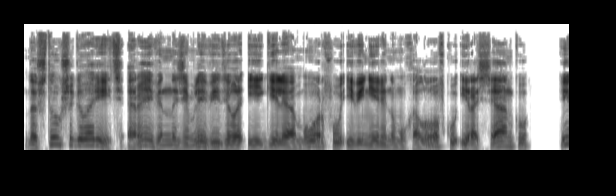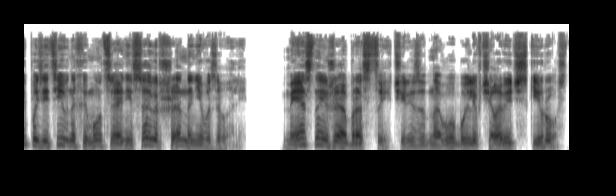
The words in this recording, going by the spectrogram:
Да что уж и говорить, Рейвен на Земле видела и гелиоморфу, и венерину мухоловку, и росянку, и позитивных эмоций они совершенно не вызывали. Местные же образцы через одного были в человеческий рост,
